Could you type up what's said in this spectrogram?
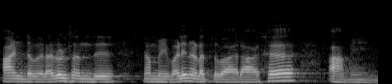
ஆண்டவர் அருள் தந்து நம்மை வழிநடத்துவாராக. ஆமேன்.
